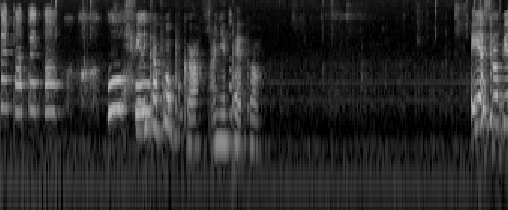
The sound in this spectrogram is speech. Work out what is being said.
pepa, pepa. Uhu. Świnka popka, a nie Pepa. Ej, Ja zrobię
